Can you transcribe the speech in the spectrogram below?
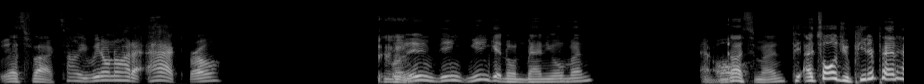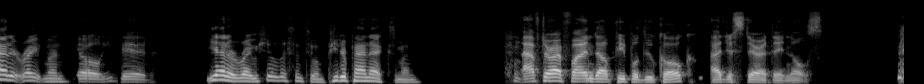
That's fact. Tell you, we don't know how to act, bro. Bro, they didn't, they didn't, we didn't get no manual, man. At all. Nuts, man. P- I told you, Peter Pan had it right, man. Yo, he did. He had it right. We should listen to him. Peter Pan X, man. After I find out people do coke, I just stare at their nose.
